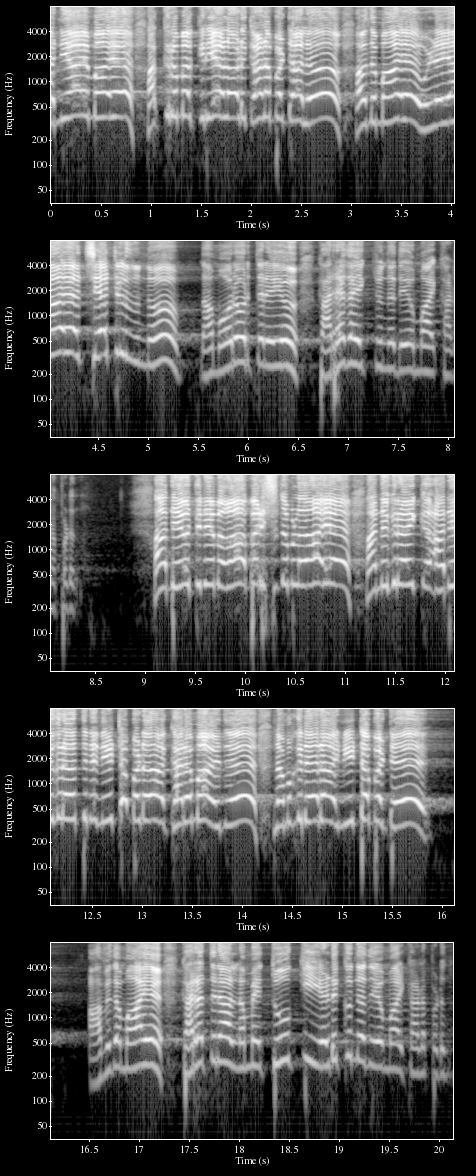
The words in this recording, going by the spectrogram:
അന്യായമായ അക്രമക്രിയകളോട് കാണപ്പെട്ടാലോ അമിതമായ ഉഴയായ ചേറ്റിൽ നിന്നും നാം ഓരോരുത്തരെയും കരകയറ്റുന്ന ദൈവമായി കാണപ്പെടുന്നു. ആ ദൈവത്തിന്റെ മഹാപരിശുദ്ധമുള്ളതായ അനുഗ്രഹിക്ക അനുഗ്രഹത്തിന് നീട്ടപ്പെടുക കരമായത് നമുക്ക് നേരായി നീട്ടപ്പെട്ട് അവിധമായ കരത്തിനാൽ നമ്മെ തൂക്കി എടുക്കുന്ന ദൈവമായി കാണപ്പെടുന്നു.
